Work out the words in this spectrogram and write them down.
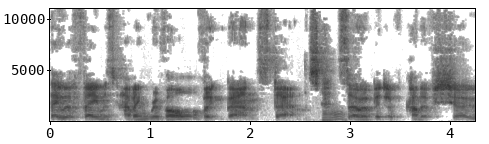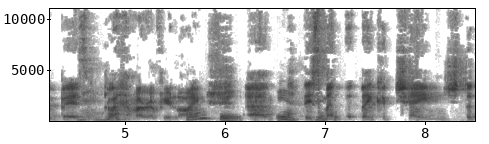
They were famous for having revolving bandstands, oh. so a bit of kind of showbiz and glamour, if you like. Um, yeah. This meant that they could change the,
